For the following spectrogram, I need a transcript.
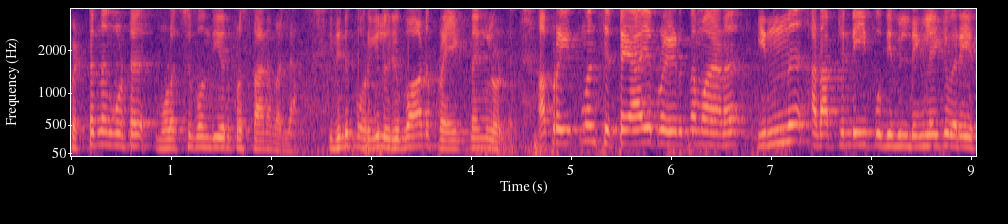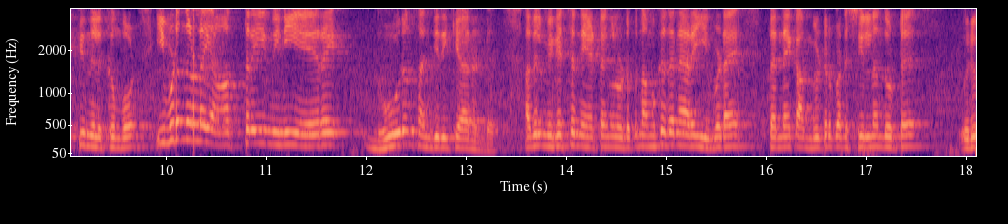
പെട്ടെന്ന് അങ്ങോട്ട് മുളച്ചു പൊന്തിയ ഒരു പ്രസ്ഥാനമല്ല. ഇതിന്റെ പുറകിൽ ഒരുപാട് പ്രയത്നങ്ങളുണ്ട്. ആ പ്രയത്നം ചിട്ടയായ പ്രയത്നമാണ് ഇന്ന് അഡാപ്റ്റിന്റെ ഈ പുതിയ ബിൽഡിങ്ങിലേക്ക് വരെ എത്തി നിൽക്കുമ്പോൾ ഇവിടെ നിന്നുള്ള യാത്രയും ഇനി ഏറെ ദൂരം സഞ്ചരിക്കാനുണ്ട്. അതിൽ മികച്ച നേട്ടങ്ങളുണ്ട്. ഇപ്പം നമുക്ക് തന്നെ അറിയാം ഇവിടെ തന്നെ കമ്പ്യൂട്ടർ പരിശീലനം തൊട്ട് ഒരു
